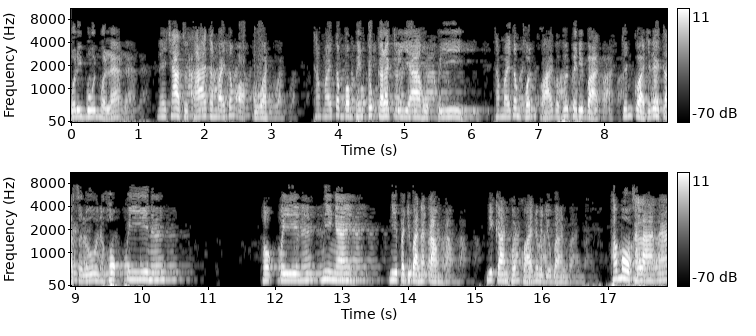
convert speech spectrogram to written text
บริบูรณ์หมดแล้ว ในชาติสุดท้ายทำไมต้องออกบวชทำไมต้องบำเพ็ญทุกขกิริยาหกปี ทำไมต้องขนขวายประพฤติปฏิบัติ จนกว่าจะได้ตัดสู้นะหกปีนะหกปีนะ นี่ไง นี่ปัจจุบันกรรม นี่การขนขวายในปัจจุบัน พระโมคคัลลานะ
